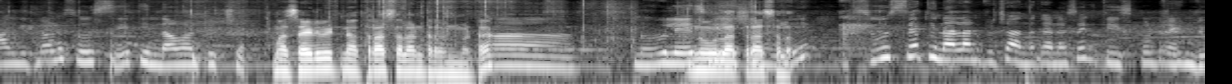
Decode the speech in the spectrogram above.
అంగిట్లోనే చూసి తిందాం అనిపించా. మా సైడ్ పెట్టిన అత్రాసాలు అంటారు అనమాట నువ్వుల లేచింది. అత్రాసలు. చూస్తే తినాలనిపించు అందుకనేసి తీసుకుంటే రెండు.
